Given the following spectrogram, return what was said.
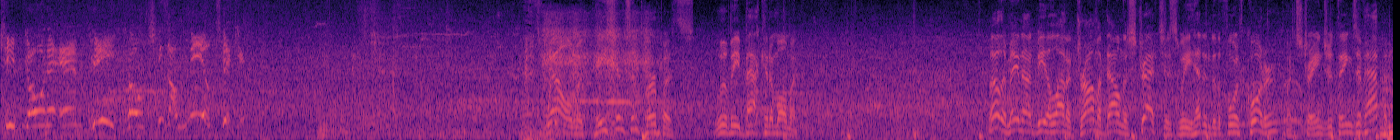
Keep going to MP, coach. He's a meal ticket. That's well with patience and purpose. We'll be back in a moment. Well, there may not be a lot of drama down the stretch as we head into the fourth quarter, but stranger things have happened.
